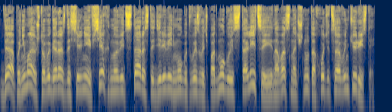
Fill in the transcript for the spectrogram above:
«Да, понимаю, что вы гораздо сильнее всех, но ведь старосты деревень могут вызвать подмогу из столицы, и на вас начнут охотиться авантюристы.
